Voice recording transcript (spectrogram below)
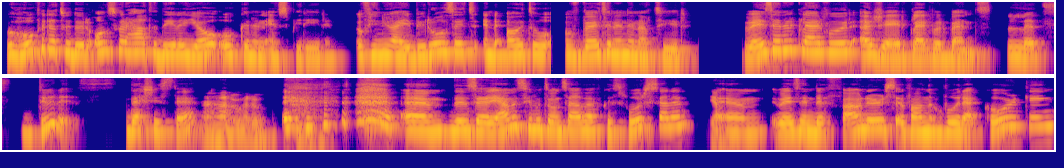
We hopen dat we door ons verhaal te delen jou ook kunnen inspireren. Of je nu aan je bureau zit, in de auto of buiten in de natuur. Wij zijn er klaar voor als jij er klaar voor bent. Let's do this! Dat is hè? Uh, hallo, hallo. um, dus uh, ja, misschien moeten we onszelf even voorstellen. Ja. Um, wij zijn de founders van Bora Coworking.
